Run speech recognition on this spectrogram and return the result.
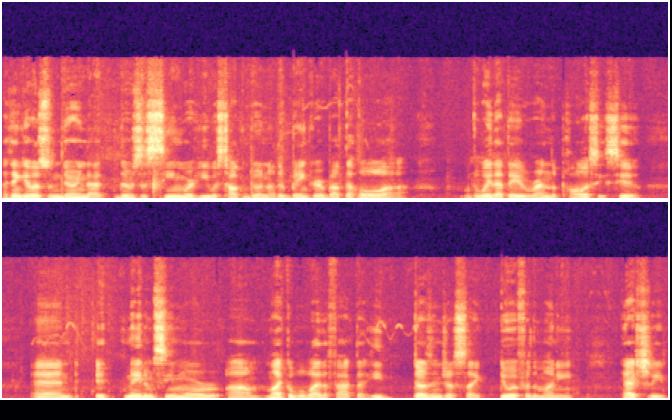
i think it was when during that there was a scene where he was talking to another banker about the whole uh the way that they run the policies too and it made him seem more um likable by the fact that he doesn't just like do it for the money he actually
